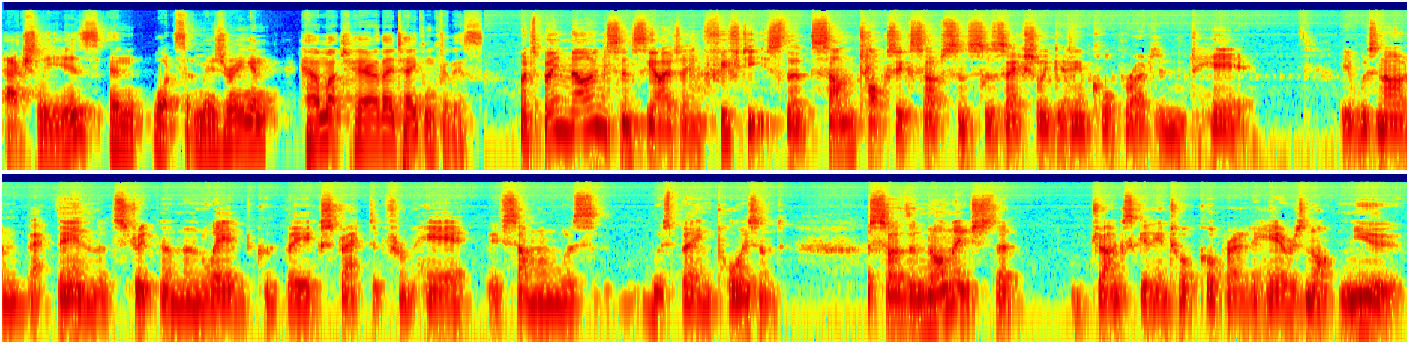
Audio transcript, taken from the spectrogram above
actually is and what's it measuring and how much hair are they taking for this? Well, it's been known since the 1850s that some toxic substances actually get incorporated into hair. It was known back then that strychnine and lead could be extracted from hair if someone was was being poisoned. So the knowledge that drugs get incorporated into hair is not new.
